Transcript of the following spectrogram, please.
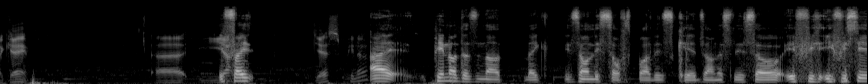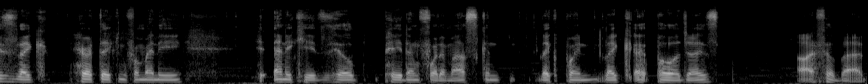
Okay. Uh, yeah. If I Yes, Pino. I Pino does not like his only soft spot is kids, honestly. So if he if he sees like her taking from any any kids, he'll pay them for the mask and like point like apologize. Oh, I feel bad.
